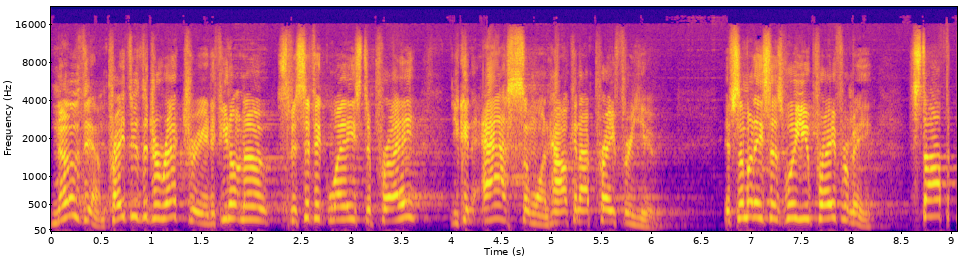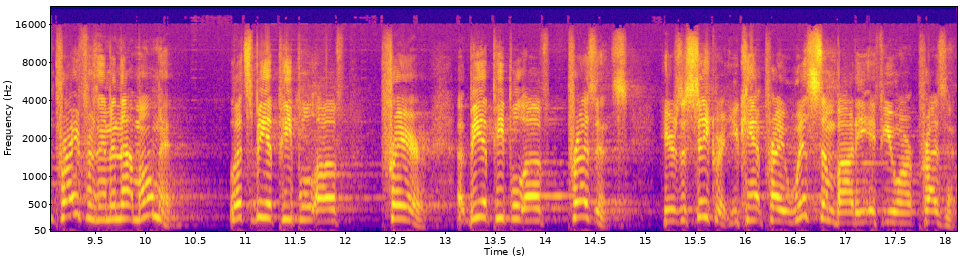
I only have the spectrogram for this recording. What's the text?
Know them. Pray through the directory. And if you don't know specific ways to pray, you can ask someone, How can I pray for you? If somebody says, Will you pray for me? Stop and pray for them in that moment. Let's be a people of prayer, uh, be a people of presence. Here's a secret you can't pray with somebody if you aren't present,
